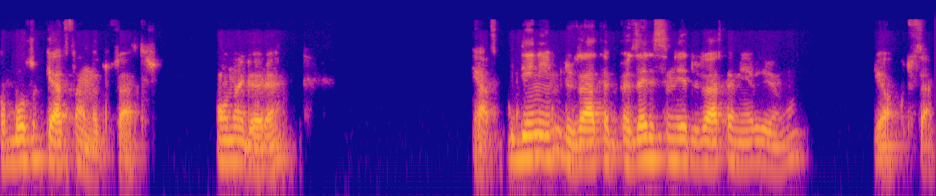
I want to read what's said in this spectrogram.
O bozuk yazsan da düzeltir. Ona göre yaz. Bir deneyeyim. Düzelte, özel isim diye düzeltemeyebiliyor mu? Yok düzelt.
